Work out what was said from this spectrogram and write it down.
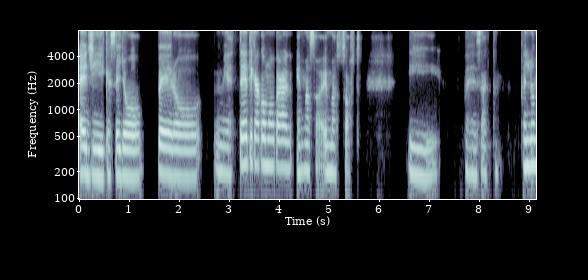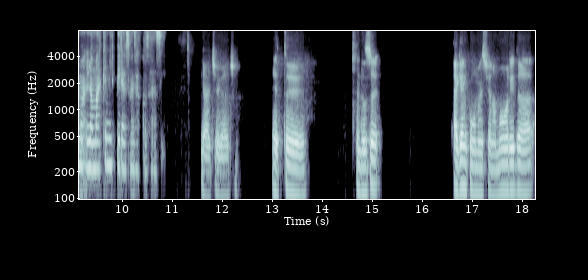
edgy, qué sé yo, pero mi estética como tal es más, es más soft. Y, pues, exacto. Es lo, más, lo más que me inspira son esas cosas así. Gacho, gacho. Este, entonces, again, como mencionamos ahorita,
